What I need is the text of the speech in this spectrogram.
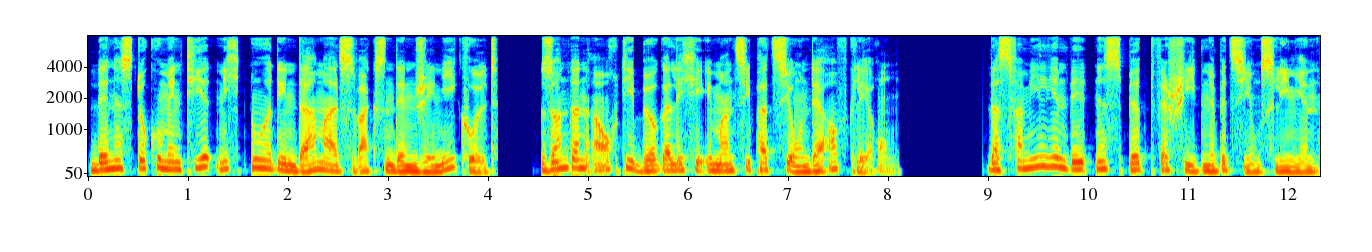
Denn es dokumentiert nicht nur den damals wachsenden Geniekult, sondern auch die bürgerliche Emanzipation der Aufklärung. Das Familienbildnis birgt verschiedene Beziehungslinien,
